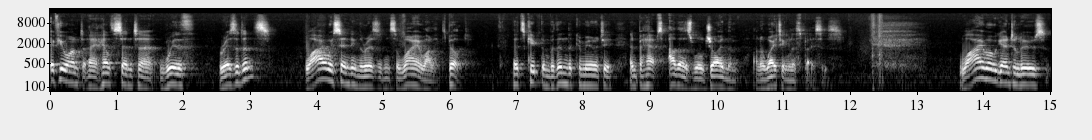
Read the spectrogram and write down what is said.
if you want a health centre with residents, why are we sending the residents away while it's built? Let's keep them within the community and perhaps others will join them on a waiting list basis. Why were we going to lose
